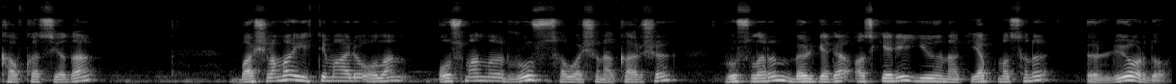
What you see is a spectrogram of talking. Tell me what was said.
Kafkasya'da başlama ihtimali olan Osmanlı-Rus savaşına karşı Rusların bölgede askeri yığınak yapmasını önlüyordu.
